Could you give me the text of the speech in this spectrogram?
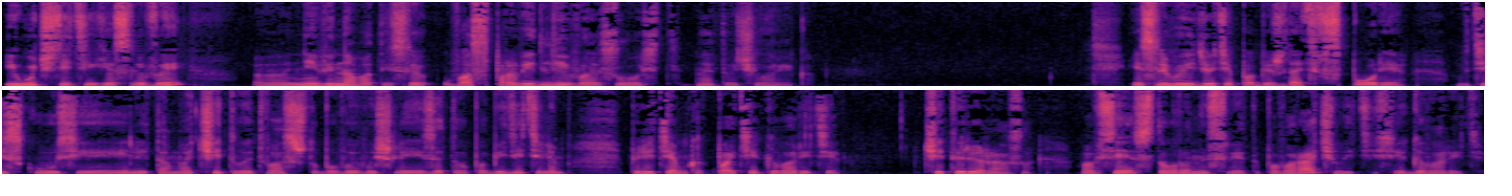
И учтите, если вы э, не виноваты, если у вас справедливая злость на этого человека, если вы идете побеждать в споре, в дискуссии или там отчитывают вас, чтобы вы вышли из этого победителем, перед тем, как пойти, говорите четыре раза во все стороны света. Поворачивайтесь и говорите.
